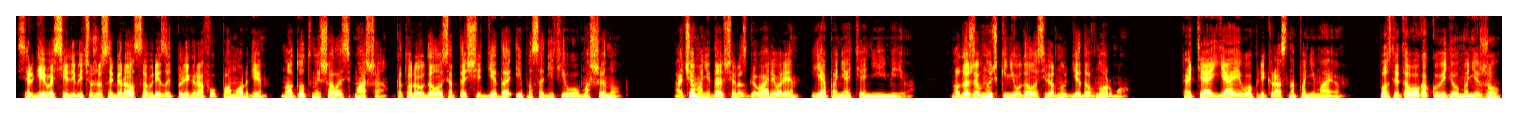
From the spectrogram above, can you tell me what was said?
Сергей Васильевич уже собирался врезать полиграфу по морде, но тут вмешалась Маша, которой удалось оттащить деда и посадить его в машину. О чем они дальше разговаривали, я понятия не имею. Но даже внучке не удалось вернуть деда в норму. Хотя я его прекрасно понимаю. После того, как увидел манежу,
